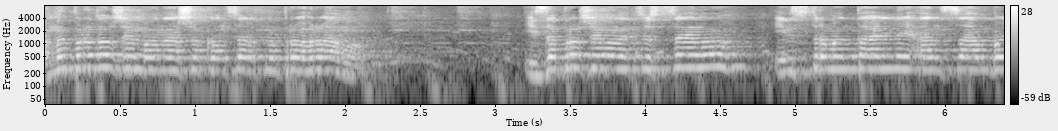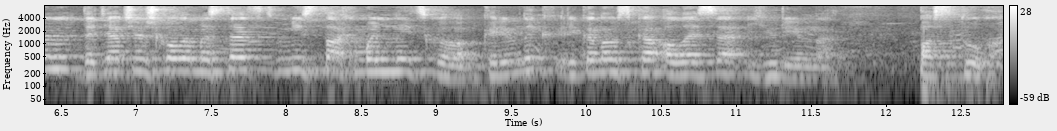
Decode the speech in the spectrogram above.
А ми продовжуємо нашу концертну програму. І запрошуємо на цю сцену інструментальний ансамбль дитячої школи мистецтв міста Хмельницького, керівник Рікановська Олеся Юрівна. Пастух.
